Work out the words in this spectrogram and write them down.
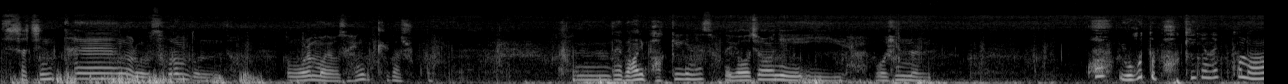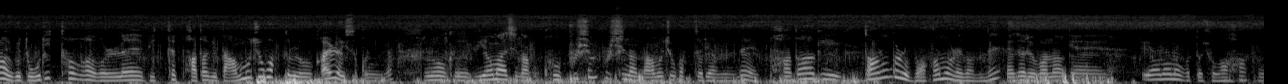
진짜 찐텐으로 소름 돋는다. 너무 오랜만에 와서 행복해가지고. 근데 많이 바뀌긴 했어. 근데 여전히 이 멋있는. 어? 이것도 바뀌긴 했구나. 이게 놀이터가 원래 밑에 바닥이 나무 조각들로 깔려 있었거든요. 물론 그 위험하진 않고 푸신푸신한 나무 조각들이었는데 바닥이 다른 걸로 마감을 해놨네? 애들이 워낙에 뛰어노는 것도 좋아하고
